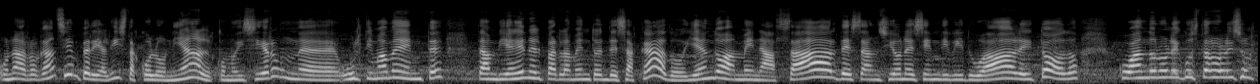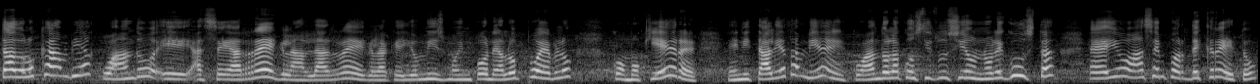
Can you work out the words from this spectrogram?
una arrogancia imperialista, colonial, como hicieron eh, últimamente también en el Parlamento en desacato, yendo a amenazar de sanciones individuales y todo, cuando no le gustan los resultados lo cambia, cuando eh, se arreglan las reglas que ellos mismos impone a los pueblos como quiere. En Italia también, cuando la constitución no le gusta, ellos hacen por decreto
